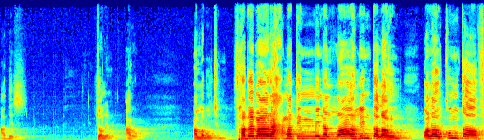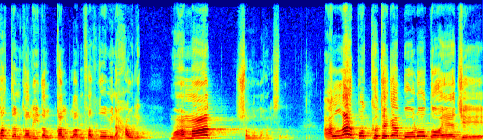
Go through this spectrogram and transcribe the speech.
আদেশ। চলেন আরও। আল্লাহ বলছেন, ফাবেমা রাহমাতিম মিনাল্লাহ লিনতালাহুম, ওয়ালাউ কুনতা ফাদদান গালিদাল কালবলান ফাযদু মিন হাউলিক মোহাম্মদ সাল্লাল্লাহু আলাইহি সাল্লাম। আল্লাহর পক্ষ থেকে বড় দয়া যে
